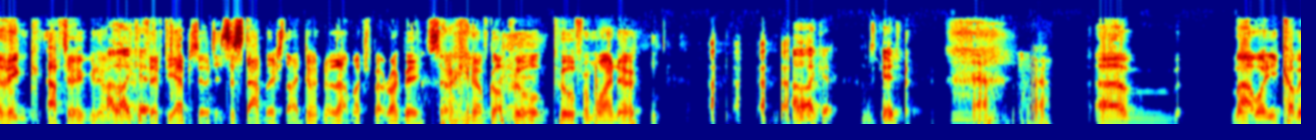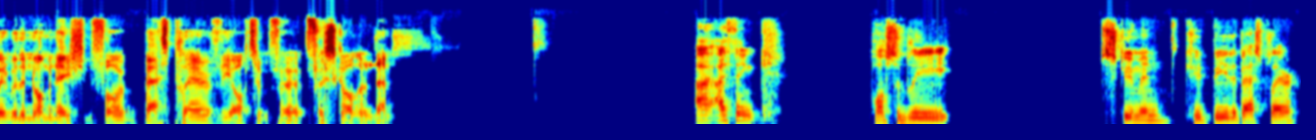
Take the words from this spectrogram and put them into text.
I think after you know I like 150 it. episodes, it's established that I don't know that much about rugby. So you know, I've got to pull pull from what I know. I like it. It's good. yeah, fair. Um, Matt, why don't you come in with a nomination for best player of the autumn for for Scotland then? I, I think possibly Schoeman could be the best player.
